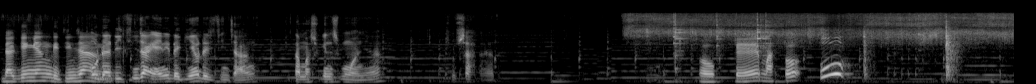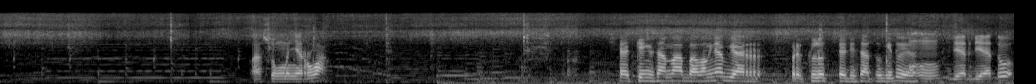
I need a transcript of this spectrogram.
Daging yang dicincang. Udah dicincang ya, ini dagingnya udah dicincang. Kita masukin semuanya. Susah ternyata. Oke, masuk. Uh. Langsung menyeruak. Daging sama bawangnya biar bergelut jadi satu gitu ya. Mm-mm, biar dia tuh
